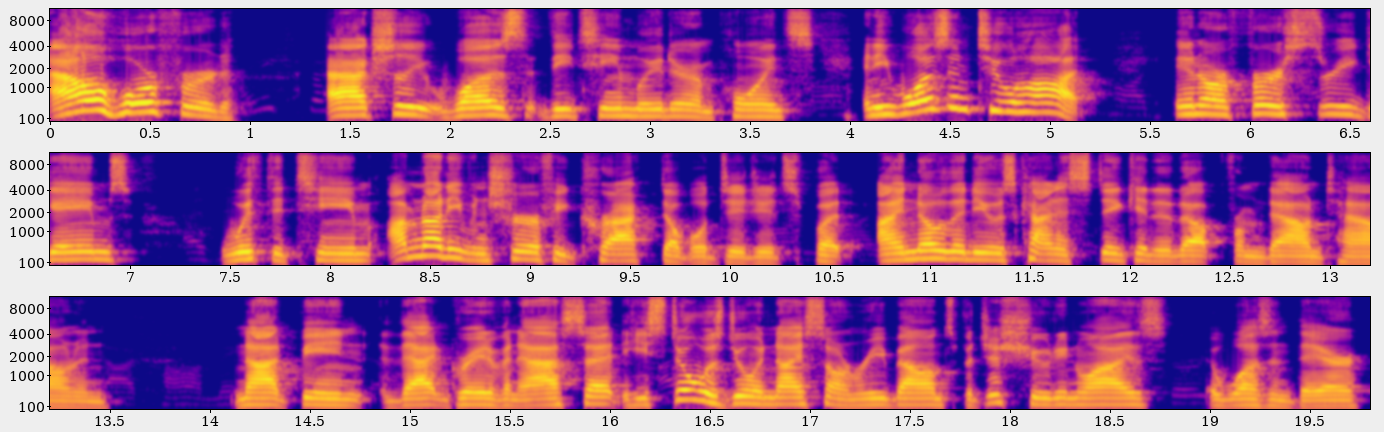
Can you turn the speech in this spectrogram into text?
Al Horford actually was the team leader in points, and he wasn't too hot in our first three games with the team. I'm not even sure if he cracked double digits, but I know that he was kind of stinking it up from downtown and not being that great of an asset. He still was doing nice on rebounds, but just shooting wise, it wasn't there.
